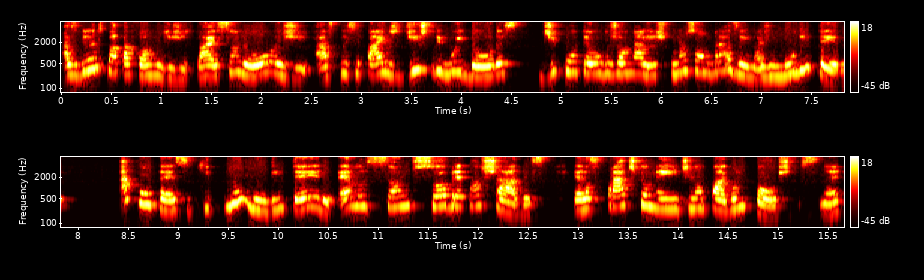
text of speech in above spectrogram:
As grandes plataformas digitais são hoje as principais distribuidoras de conteúdo jornalístico, não só no Brasil, mas no mundo inteiro. Acontece que no mundo inteiro elas são sobretaxadas, elas praticamente não pagam impostos. Né?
